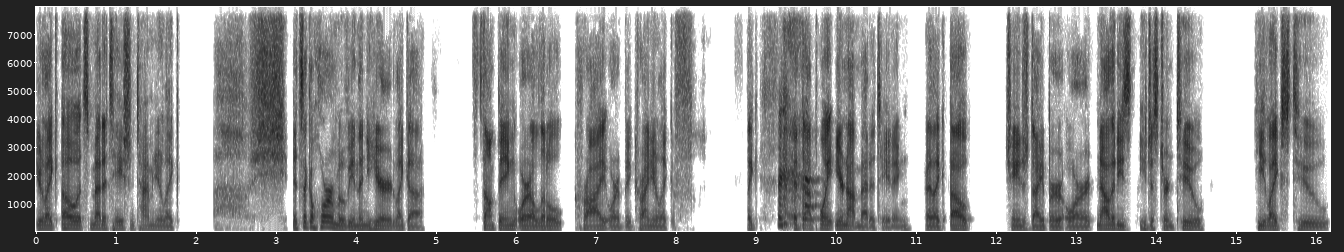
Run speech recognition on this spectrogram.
you're like, "Oh, it's meditation time." And you're like, "Oh, shit. It's like a horror movie and then you hear like a thumping or a little cry or a big cry and you're like "F-" like at that point you're not meditating right like oh change diaper or now that he's he just turned two he likes to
